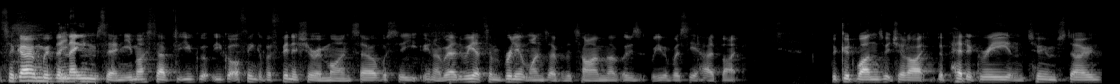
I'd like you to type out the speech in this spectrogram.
so going with the names, then you must have you got you got to think of a finisher in mind. So obviously, you know, we had, we had some brilliant ones over the time. Was- we obviously had like the good ones, which are like the pedigree and tombstone,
